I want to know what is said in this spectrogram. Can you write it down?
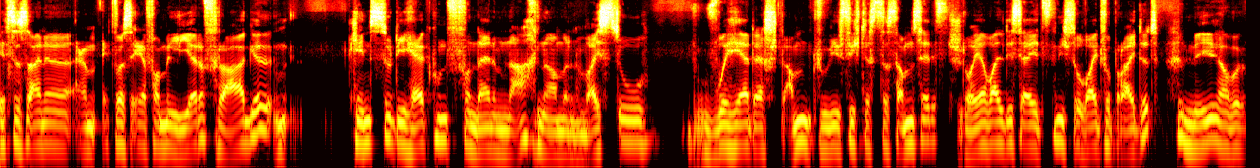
Jetzt ist eine ähm, etwas eher familiäre Frage. Kennst du die Herkunft von deinem Nachnamen? Weißt du, woher der stammt, wie sich das zusammensetzt? Steuerwald ist ja jetzt nicht so weit verbreitet. Nee, aber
